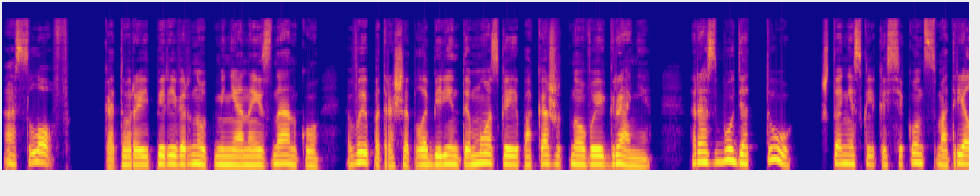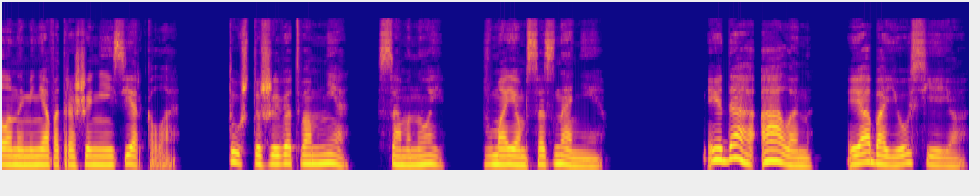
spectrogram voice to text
а слов, которые перевернут меня наизнанку, выпотрошат лабиринты мозга и покажут новые грани, разбудят ту, что несколько секунд смотрела на меня в отражении зеркала. Ту, что живет во мне, со мной, в моем сознании. И да, Алан, я боюсь ее,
